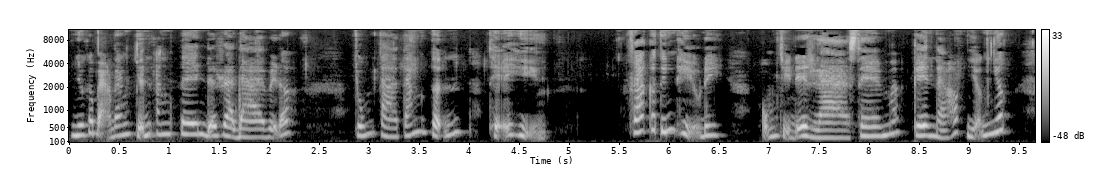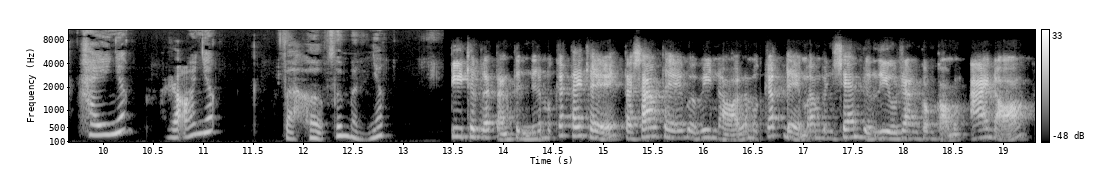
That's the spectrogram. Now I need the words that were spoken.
như các bạn đang chỉnh ăn tên để ra đài vậy đó. Chúng ta tán tỉnh thể hiện phát cái tín hiệu đi. Cũng chỉ để rà xem á, cái nào hấp dẫn nhất hay nhất rõ nhất và hợp với mình nhất. Kỳ thực là tán tỉnh là một cách thay thế. Tại sao thế? Bởi vì nó là một cách để mà mình xem được liệu rằng còn có một ai đó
